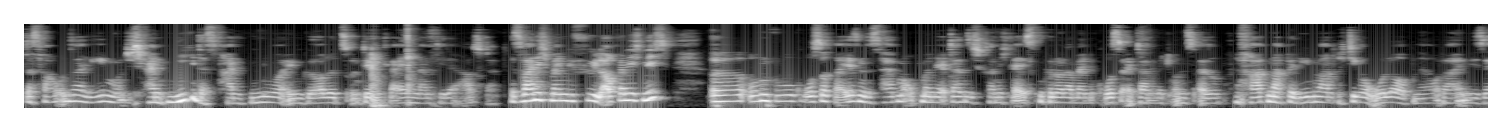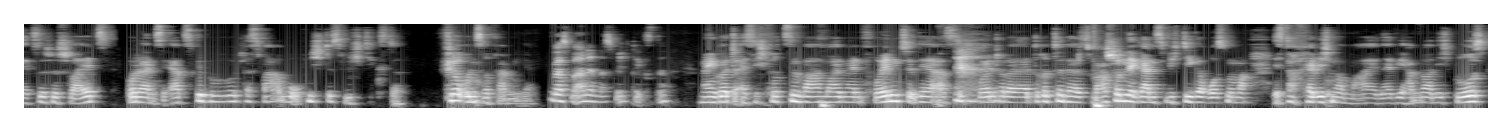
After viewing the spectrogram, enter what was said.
Das war unser Leben. Und ich fand nie, das fand nur in Görlitz und dem kleinen Land DDR statt. Das war nicht mein Gefühl. Auch wenn ich nicht äh, irgendwo große Reisen. Das haben auch meine Eltern sich gar nicht leisten können oder meine Großeltern mit uns. Also eine Fahrt nach Berlin war ein richtiger Urlaub, ne? Oder in die sächsische Schweiz oder ins Erzgebirge. Das war aber auch nicht das Wichtigste für unsere Familie. Was war denn das Wichtigste? Mein Gott, als ich 14 war, war mein Freund, der erste Freund oder der dritte, das war schon eine ganz wichtige Hausnummer. Ist doch völlig normal. Ne? Wir haben doch nicht bloß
